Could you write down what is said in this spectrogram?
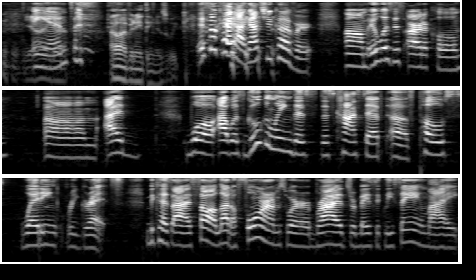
Yeah, I and I don't have anything this week. it's okay, I got you covered. Um it was this article. Um I well, I was googling this this concept of post wedding regrets because I saw a lot of forums where brides were basically saying like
